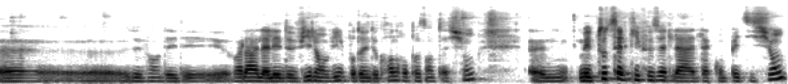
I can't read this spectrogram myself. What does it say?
euh, devant des, des, voilà, elle allait de ville en ville pour donner de grandes représentations. Euh, mais toutes celles qui faisaient de la, de la compétition,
